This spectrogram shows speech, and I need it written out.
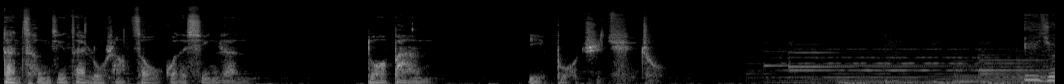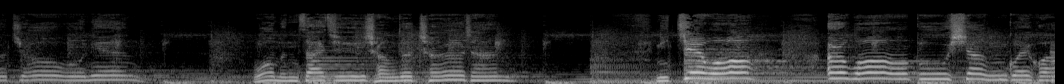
但曾经在路上走过的行人，多半已不知去处。一九九五年。我们在机场的车站，你借我，而我不想归还。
